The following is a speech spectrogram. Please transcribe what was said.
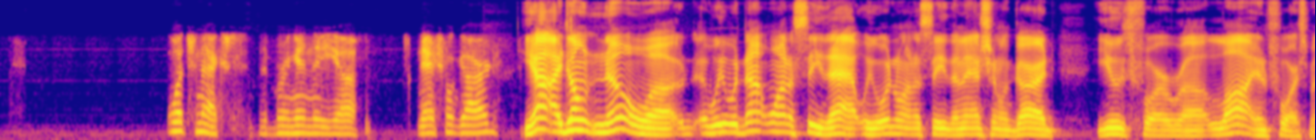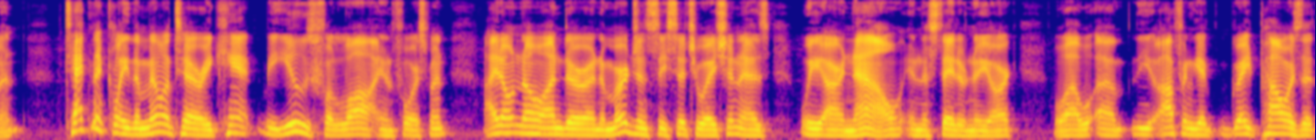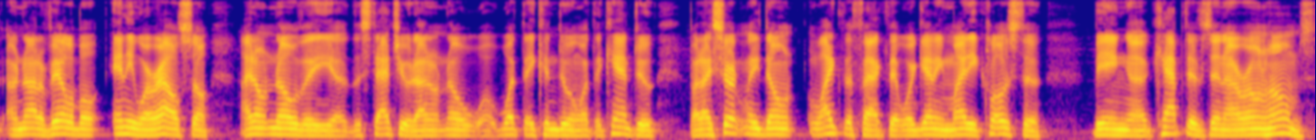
What's next? Bring in the uh, National Guard? Yeah, I don't know. Uh, we would not want to see that. We wouldn't want to see the National Guard used for uh, law enforcement. Technically, the military can't be used for law enforcement. I don't know under an emergency situation, as we are now in the state of New York. Well, uh, you often get great powers that are not available anywhere else. So I don't know the uh, the statute. I don't know what they can do and what they can't do. But I certainly don't like the fact that we're getting mighty close to being uh, captives in our own homes.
